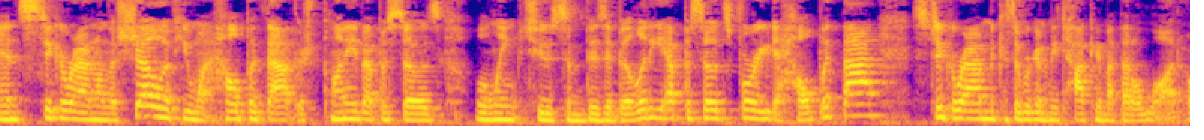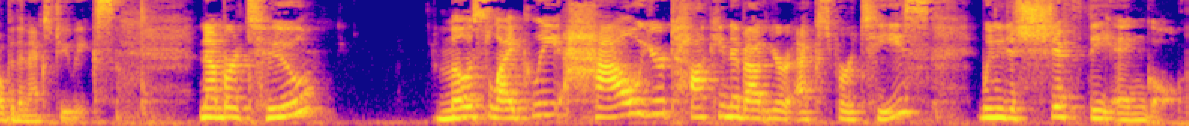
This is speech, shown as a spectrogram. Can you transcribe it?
And stick around on the show if you want help with that. There's plenty of episodes. We'll link to some visibility episodes for you to help with that. Stick around because we're going to be talking about that a lot over the next few weeks. Number two, most likely how you're talking about your expertise, we need to shift the angle.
